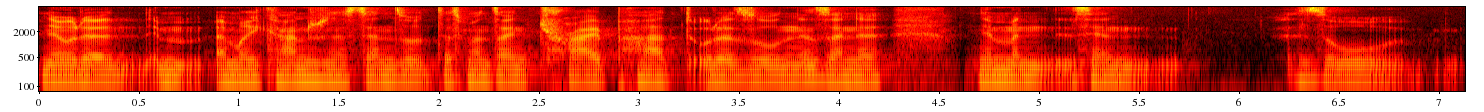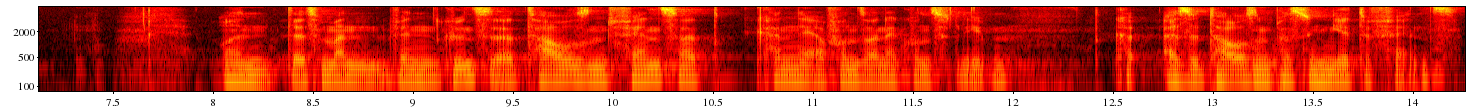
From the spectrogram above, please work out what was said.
Ne, oder im Amerikanischen ist dann so, dass man seinen Tribe hat oder so, ne, seine, ne, man ist ja so, und dass man, wenn ein Künstler 1000 Fans hat, kann er von seiner Kunst leben. Also 1000 passionierte Fans.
